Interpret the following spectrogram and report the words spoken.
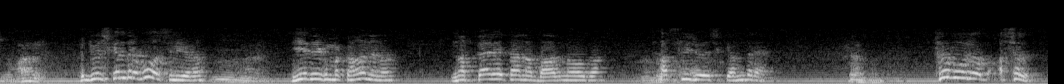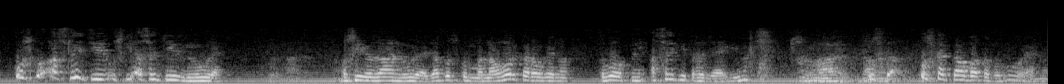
सुभान जो इसके अंदर है वो असली है ना। हम्म। ये देख मकान है ना। न पहले था ना बाद में होगा। असली जो इसके अंदर है। फिर वो जो असल उसको असली चीज़ उसकी असल चीज़ नूर है। उसकी रजा नूर है। जब उसको मनोवर करोगे ना तो वो अपनी असल की तरफ़ जाएगी ना। उसका उसका काबा तो वो है ना।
